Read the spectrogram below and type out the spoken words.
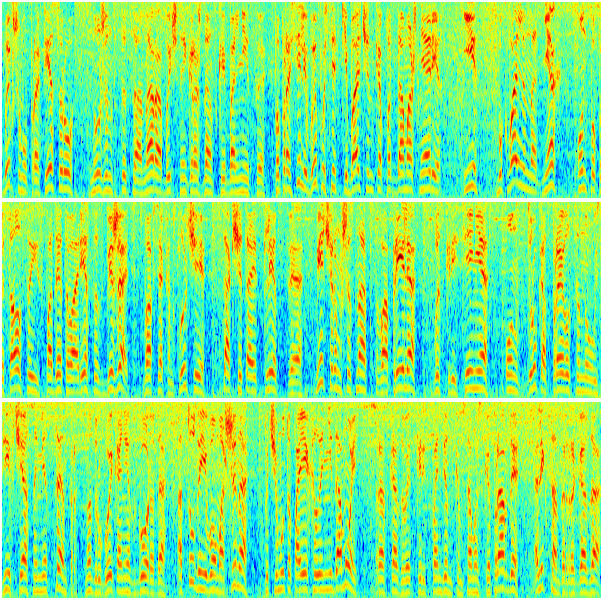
Бывшему профессору нужен стационар обычной гражданской больницы. Попросили выпустить Кибальченко под домашний арест. И буквально на днях он попытался из-под этого ареста сбежать. Во всяком случае, так считает следствие. Вечером 16 апреля, в воскресенье, он вдруг отправился на УЗИ в частный медцентр на другой конец города. Оттуда его машина почему-то поехала не домой, рассказывает корреспондент «Комсомольской правды» Александр Рогоза.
